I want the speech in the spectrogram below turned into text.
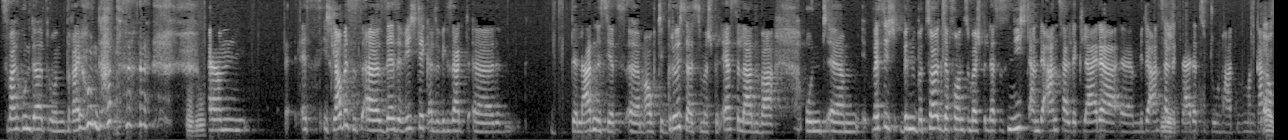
200 und 300. mhm. ähm, es, ich glaube, es ist äh, sehr, sehr wichtig. Also wie gesagt, äh, der Laden ist jetzt ähm, auch die größte als zum Beispiel der erste Laden war. Und ähm, weiß ich bin überzeugt davon zum Beispiel, dass es nicht an der Anzahl der Kleider, äh, mit der Anzahl nee. der Kleider zu tun hat. Man kann ja, auch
